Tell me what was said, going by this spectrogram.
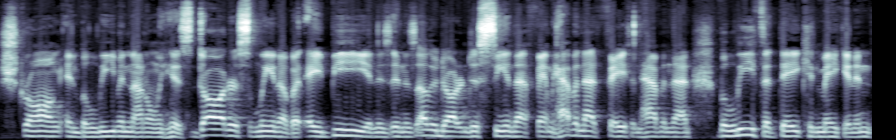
strong and believing not only his daughter Selena but AB and his and his other daughter and just seeing that family having that faith and having that belief that they can make it and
